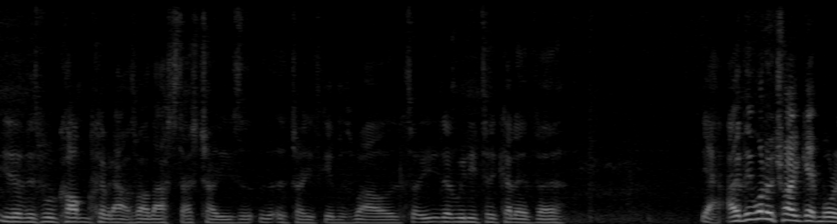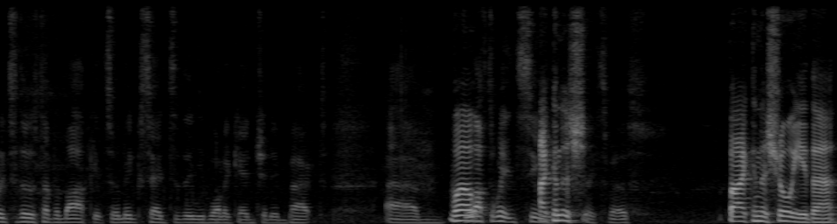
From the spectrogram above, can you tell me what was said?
you know, there's Wukong coming out as well. That's that's Chinese, a Chinese game as well. So you know, we need to kind of, uh, yeah, I, they want to try and get more into those type of markets. So it makes sense that they would want to Genshin Impact. Um, Well, we'll have to wait and see. I can ass- I suppose. But I can assure you that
